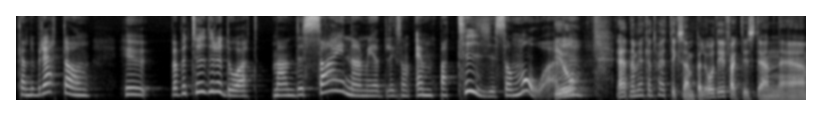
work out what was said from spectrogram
kan du berätta om hur vad betyder det då att man designar med liksom empati som mål? Jo, eh, nej, men jag kan ta ett exempel och det är faktiskt en, eh,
